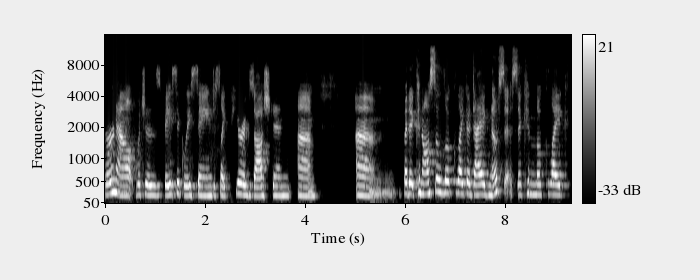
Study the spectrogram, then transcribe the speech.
burnout, which is basically saying just like pure exhaustion. Um, um, but it can also look like a diagnosis. It can look like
